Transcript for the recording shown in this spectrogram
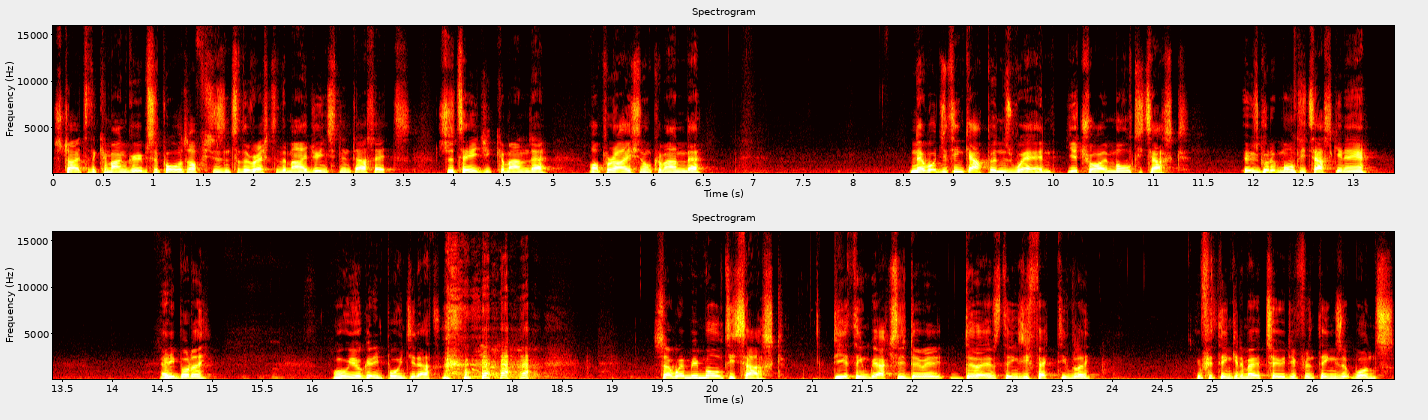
straight to the Command Group Support Officers and to the rest of the major incident assets strategic commander, operational commander. Now, what do you think happens when you try and multitask? Who's good at multitasking here? Anybody? Oh, you're getting pointed at. so, when we multitask, do you think we actually do, it, do those things effectively? If we're thinking about two different things at once?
